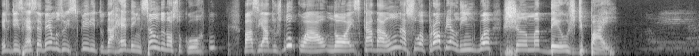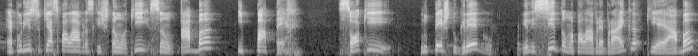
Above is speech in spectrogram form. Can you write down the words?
ele diz: recebemos o espírito da redenção do nosso corpo, baseados no qual nós, cada um na sua própria língua, chama Deus de Pai. É por isso que as palavras que estão aqui são Abba e Pater. Só que no texto grego, ele cita uma palavra hebraica, que é Abba,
